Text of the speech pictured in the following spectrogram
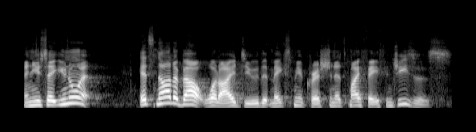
And you say, you know what? It's not about what I do that makes me a Christian, it's my faith in Jesus.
